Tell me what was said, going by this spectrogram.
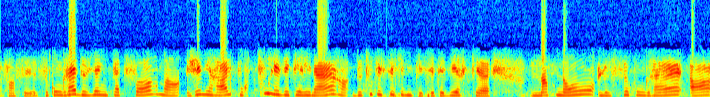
enfin ce congrès devient une plateforme hein, générale pour tous les vétérinaires de toutes les spécialités. C'est-à-dire que maintenant le ce congrès a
